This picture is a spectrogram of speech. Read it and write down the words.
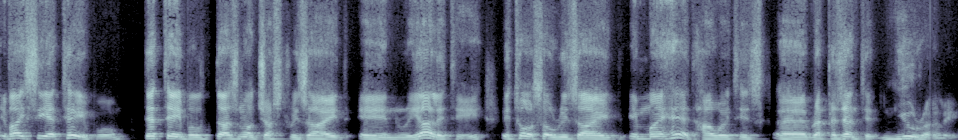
If I see a table, that table does not just reside in reality; it also resides in my head, how it is uh, represented neurally.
